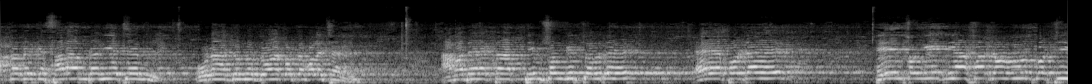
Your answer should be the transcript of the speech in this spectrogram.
আপনাদেরকে সালাম জানিয়েছেন, ওনার জন্য দোয়া করতে বলেছেন। আমাদের একটা থিম সংগীত চলবে। এ পর্যায়ে থিম সংগীত নিয়ে আসার জন্য অনুরোধ করছি,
